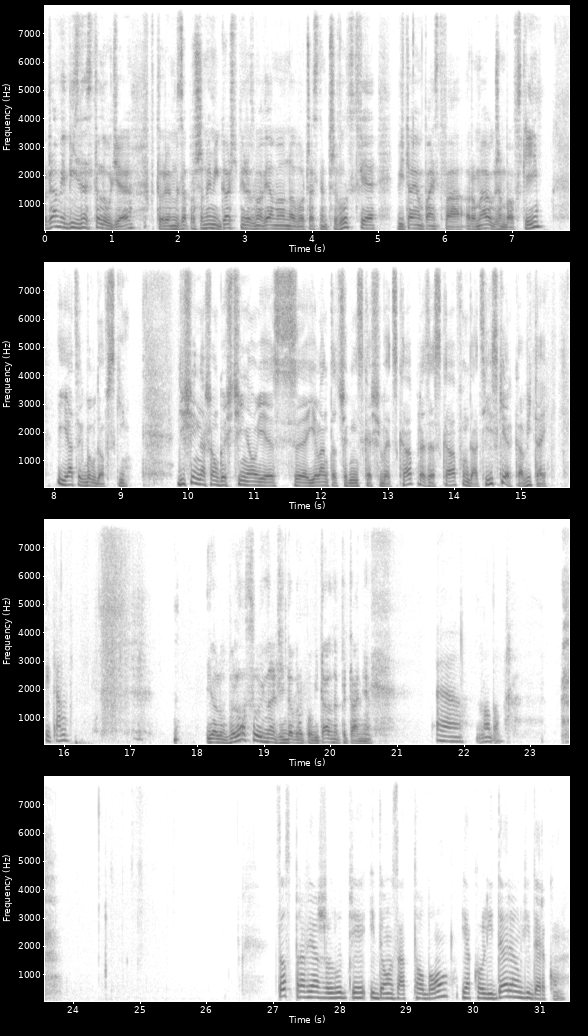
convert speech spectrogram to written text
programie Biznes to Ludzie, w którym z zaproszonymi gośćmi rozmawiamy o nowoczesnym przywództwie. Witają Państwa Romeo Grzębowski. i Jacek Bełdowski. Dzisiaj naszą gościnią jest Jolanta Czernińska-Siwecka, prezeska Fundacji Iskierka. Witaj. Witam. Jolu, wylosuj na dzień dobry powitalne pytanie. E, no dobra. Co sprawia, że ludzie idą za tobą jako liderem, liderką?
